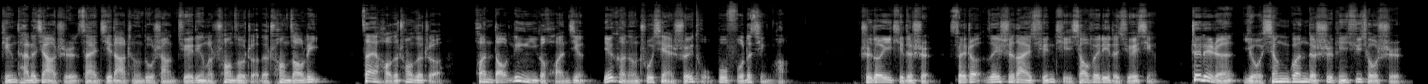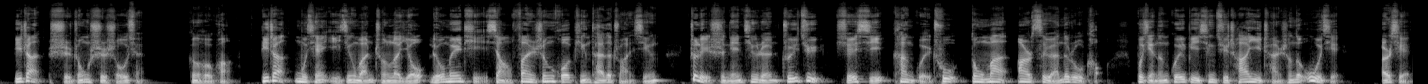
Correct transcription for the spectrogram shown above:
平台的价值在极大程度上决定了创作者的创造力。再好的创作者，换到另一个环境，也可能出现水土不服的情况。值得一提的是，随着 Z 时代群体消费力的觉醒，这类人有相关的视频需求时，B 站始终是首选。更何况，B 站目前已经完成了由流媒体向泛生活平台的转型，这里是年轻人追剧、学习、看鬼畜、动漫、二次元的入口，不仅能规避兴趣差异产生的误解，而且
